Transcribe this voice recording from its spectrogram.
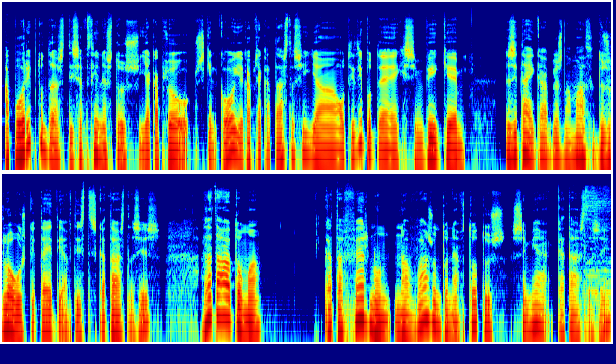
Απορρίπτοντας τις ευθύνες τους για κάποιο σκηνικό, για κάποια κατάσταση, για οτιδήποτε έχει συμβεί και ζητάει κάποιος να μάθει τους λόγους και τα αίτια αυτής της κατάστασης, αυτά τα άτομα καταφέρνουν να βάζουν τον εαυτό τους σε μια κατάσταση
